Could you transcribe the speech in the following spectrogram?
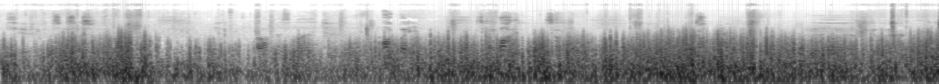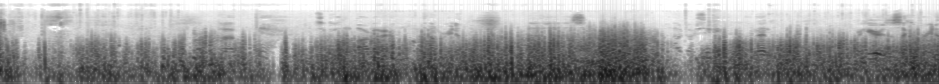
Let's see if he can successfully get it off his leg. Walk, buddy. Let's go, walk. Let's go. Go. Ah, look at that. But, yeah, it's a cool little bar by our hometown marina. That is outdoor seating. And then over here is a second marina.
